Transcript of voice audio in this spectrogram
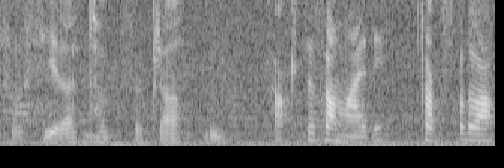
Så sier jeg takk for praten. Takk det samme, Heidi. Takk skal du ha.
